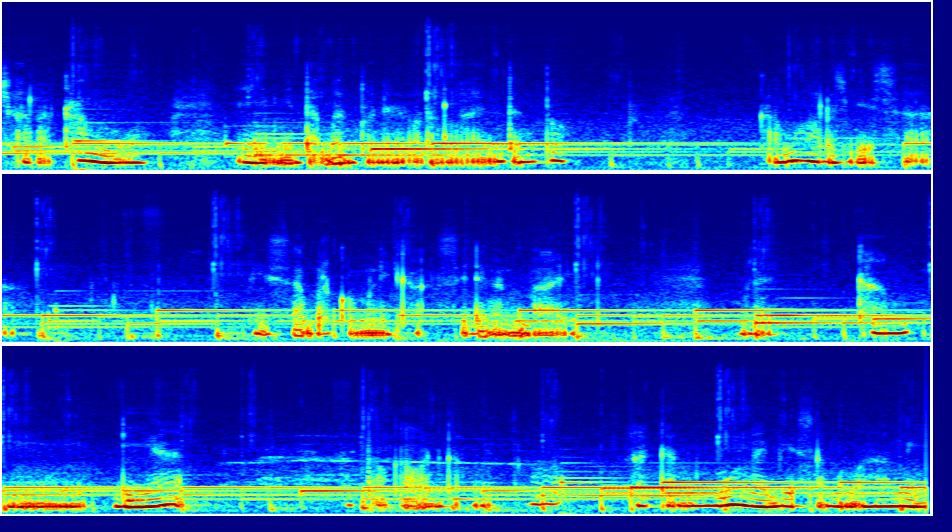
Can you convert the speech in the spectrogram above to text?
cara kamu ingin minta bantuan dari orang lain tentu kamu harus bisa bisa berkomunikasi dengan baik. Kamu dia atau kawan kamu itu akan mulai bisa memahami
